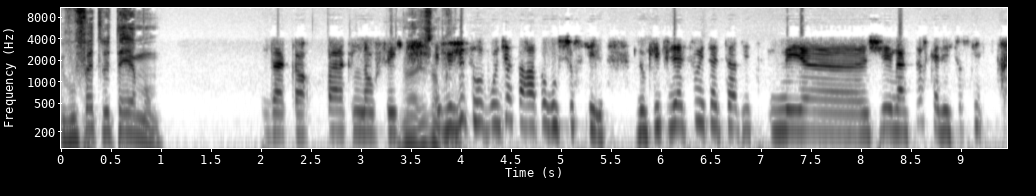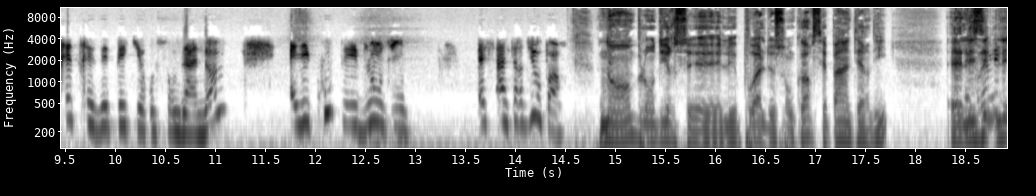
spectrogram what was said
et vous faites le tayammum. D'accord. Fik. Ouais, je vais juste rebondir par rapport aux sourcils. Donc l'épilation est interdite, mais euh, j'ai ma soeur qui a des sourcils très très épais qui ressemblent à un homme. Elle les coupe et blondie. Est-ce interdit ou pas? Non, blondir c'est les poils de son corps, c'est pas interdit. Euh, les, les,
